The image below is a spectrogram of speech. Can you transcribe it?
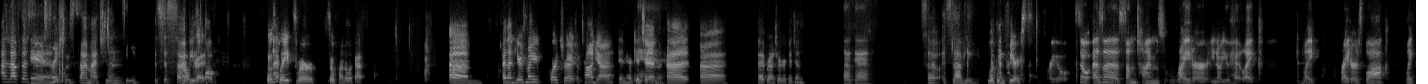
I love those and, illustrations so much, Lindsay. It's just so oh, beautiful. Good. Those plates were so fun to look at. Um, and then here's my portrait of Tanya in her kitchen yeah. at uh, at Brown Sugar Kitchen. So good. So it's lovely. Looking fierce. For you. So as a sometimes writer, you know, you hit like like writer's block. Like,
